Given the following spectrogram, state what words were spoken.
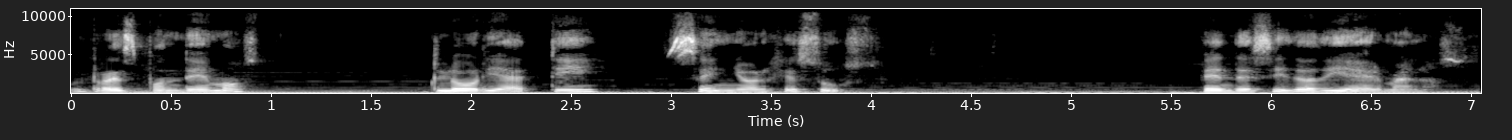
Respondemos, Gloria a ti, Señor Jesús. Bendecido día, hermanos.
